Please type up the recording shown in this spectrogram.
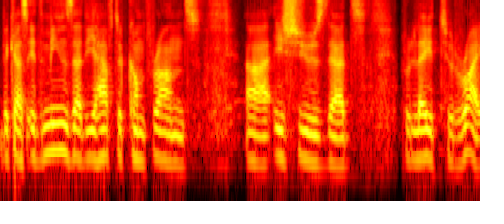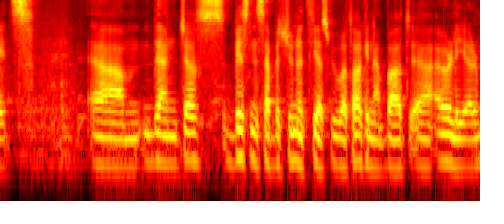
Because it means that you have to confront uh, issues that relate to rights um, than just business opportunity, as we were talking about uh, earlier.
